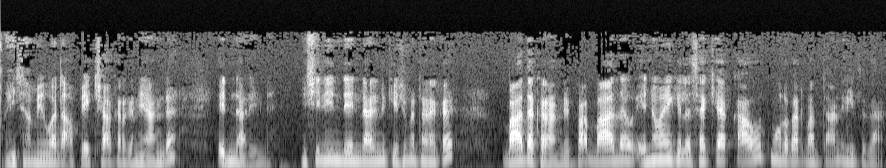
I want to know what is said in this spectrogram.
එනිසා මේවට අපේක්ෂා කරගෙන යන්න එන්න අරින්න. නිෂිනින් දෙන්න අරින්න කිසිම තැනක බාධා කරන්න එපා. බාධා එනවයි කියලා සැකයක් ආවොත් මූල කර්මත්තාන්න හිත දාන්න.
